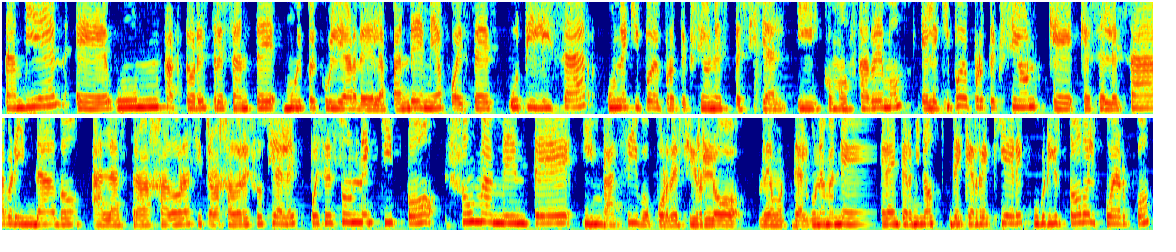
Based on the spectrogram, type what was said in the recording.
También eh, un factor estresante muy peculiar de la pandemia, pues es utilizar un equipo de protección especial. Y como sabemos, el equipo de protección que, que se les ha brindado a las trabajadoras y trabajadores sociales, pues es un equipo sumamente invasivo, por decirlo de, alguna manera en términos de que requiere cubrir todo el cuerpo,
